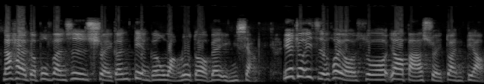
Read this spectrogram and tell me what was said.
然后还有个部分是水跟电跟网络都有被影响，因为就一直会有说要把水断掉，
